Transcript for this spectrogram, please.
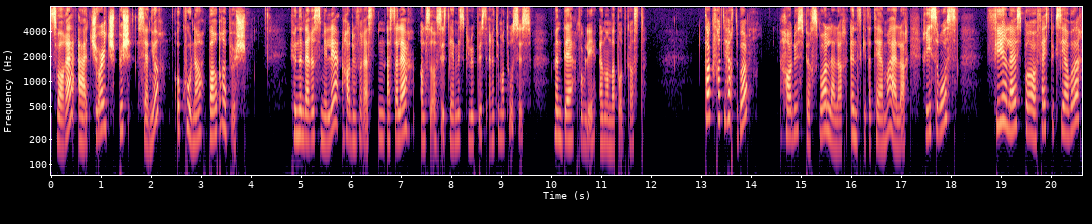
Svaret er George Bush senior og kona Barbara Bush. Hunden deres Millie hadde forresten SLE, altså systemisk lupus erytomatosis, men det får bli en annen podkast. Takk for at du hørte på. Har du spørsmål eller ønsket et tema eller ris og ros, Fyr løs på Facebook-sida vår,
